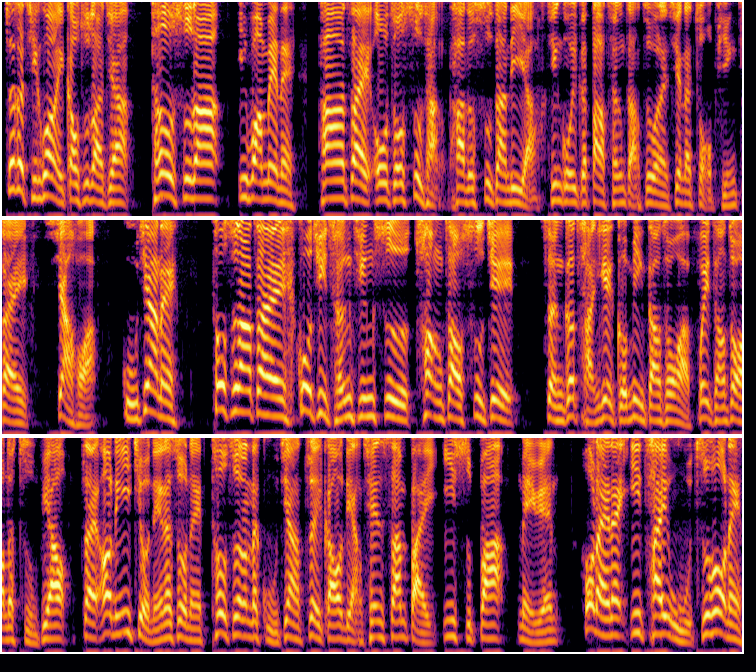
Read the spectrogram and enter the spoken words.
这个情况也告诉大家，特斯拉一方面呢，它在欧洲市场它的市占率啊，经过一个大成长之后呢，现在走平在下滑，股价呢。特斯拉在过去曾经是创造世界整个产业革命当中啊非常重要的指标。在二零一九年的时候呢，特斯拉的股价最高两千三百一十八美元。后来呢，一拆五之后呢，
